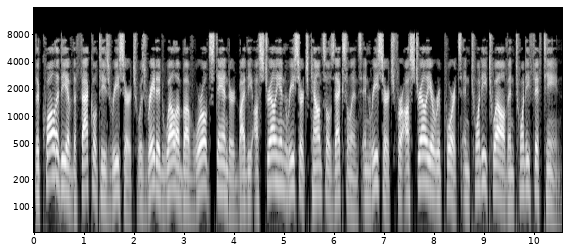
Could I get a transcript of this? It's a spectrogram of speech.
The quality of the faculty's research was rated well above world standard by the Australian Research Council's Excellence in Research for Australia reports in 2012 and 2015.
